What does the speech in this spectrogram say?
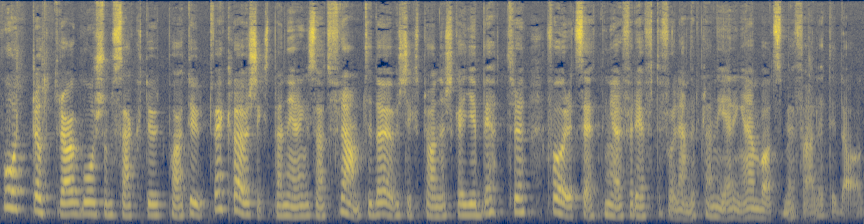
Vårt uppdrag går som sagt ut på att utveckla översiktsplanering så att framtida översiktsplaner ska ge bättre förutsättningar för efterföljande planering än vad som är fallet idag.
